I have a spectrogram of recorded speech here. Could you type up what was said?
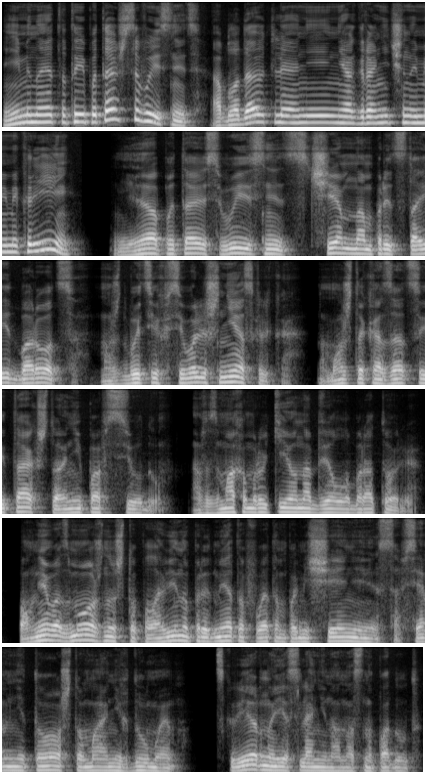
Именно это ты и пытаешься выяснить? Обладают ли они неограниченной мимикрией? Я пытаюсь выяснить, с чем нам предстоит бороться. Может быть, их всего лишь несколько. Но может оказаться и так, что они повсюду. Взмахом руки он обвел лабораторию. Вполне возможно, что половина предметов в этом помещении совсем не то, что мы о них думаем. Скверно, если они на нас нападут.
